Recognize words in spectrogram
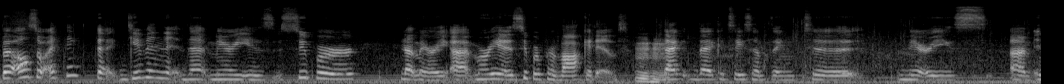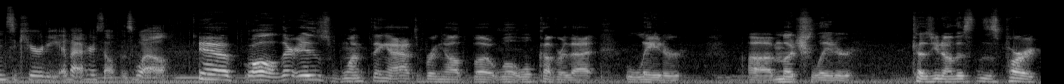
But also, I think that given that Mary is super. Not Mary, uh, Maria is super provocative. Mhm. That, that could say something to Mary's um, insecurity about herself as well. Yeah, well, there is one thing I have to bring up, but we'll we'll cover that later, uh, much later, because you know this this part,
